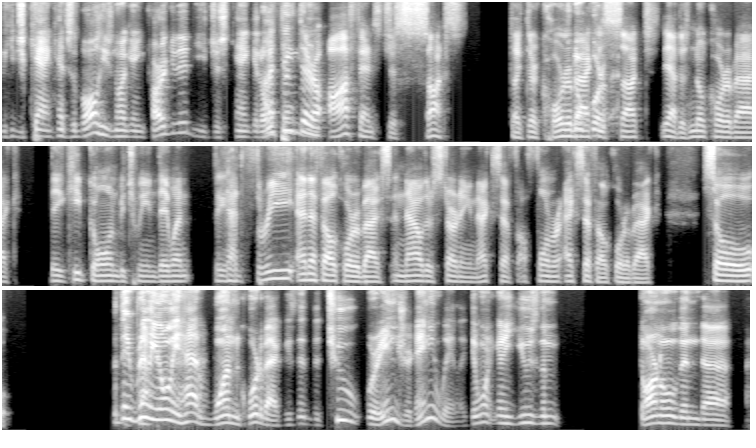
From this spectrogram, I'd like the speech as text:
He just can't catch the ball. He's not getting targeted. He just can't get open. I think their offense just sucks. Like their quarterback, has quarterback. sucked. Yeah, there's no quarterback. They keep going between. They went. They had three NFL quarterbacks, and now they're starting an XFL, a former XFL quarterback. So But they really only had one quarterback because the, the two were injured anyway. Like they weren't going to use them. Darnold and uh, I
